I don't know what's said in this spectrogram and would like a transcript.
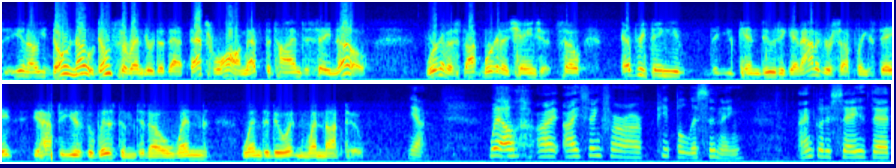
you know, you don't know. Don't surrender to that. That's wrong. That's the time to say no. We're going to stop. We're going to change it. So everything you that you can do to get out of your suffering state, you have to use the wisdom to know when when to do it and when not to. Yeah. Well, I I think for our people listening, I'm going to say that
